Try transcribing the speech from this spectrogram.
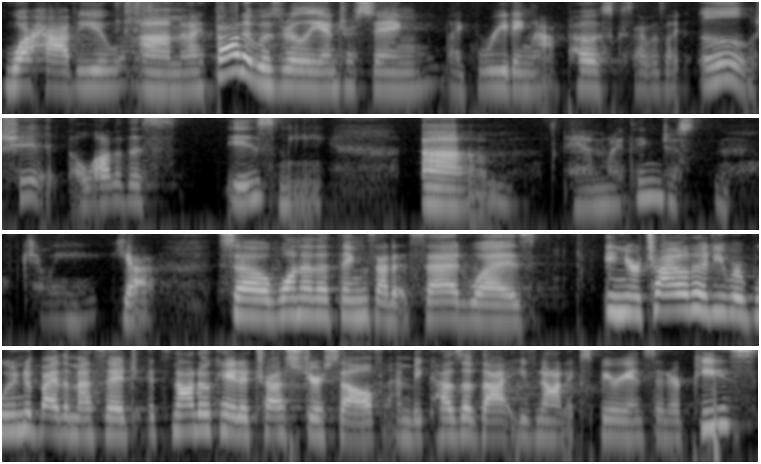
what have you. Um, and I thought it was really interesting, like reading that post, because I was like, oh shit, a lot of this is me. Um, and my thing just, can we, yeah. So one of the things that it said was, in your childhood, you were wounded by the message, it's not okay to trust yourself, and because of that, you've not experienced inner peace.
